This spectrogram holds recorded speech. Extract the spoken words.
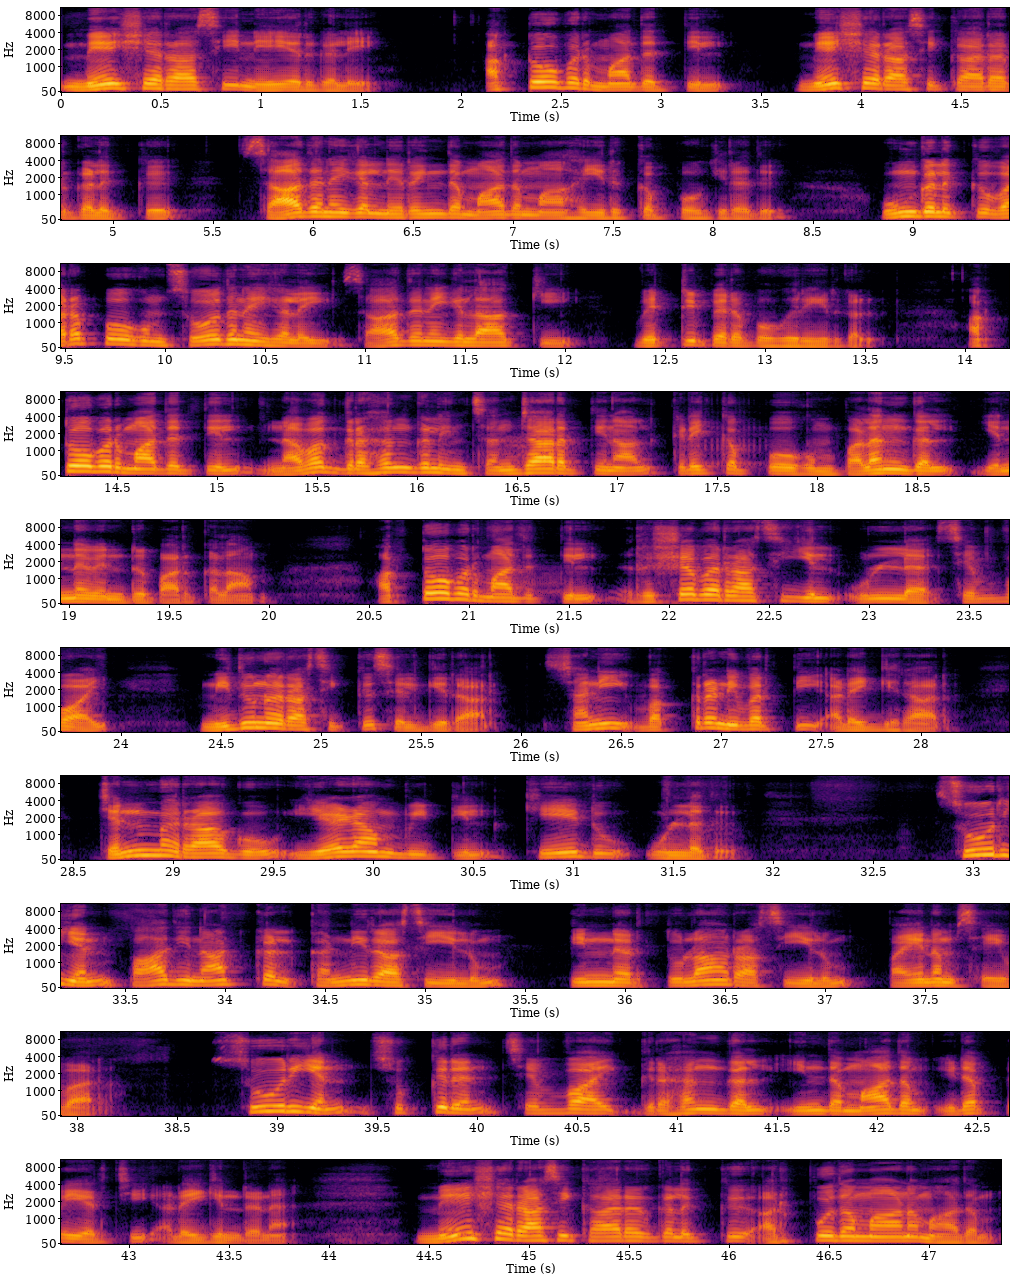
மேஷராசி நேயர்களே அக்டோபர் மாதத்தில் மேஷ ராசிக்காரர்களுக்கு சாதனைகள் நிறைந்த மாதமாக இருக்கப் போகிறது. உங்களுக்கு வரப்போகும் சோதனைகளை சாதனைகளாக்கி வெற்றி பெறப் போகிறீர்கள். அக்டோபர் மாதத்தில் நவக்கிரகங்களின் சஞ்சாரத்தினால் கிடைக்கப் போகும் பலன்கள் என்னவென்று பார்க்கலாம். அக்டோபர் மாதத்தில் ரிஷப ராசியில் உள்ள செவ்வாய் மிதுன ராசிக்கு செல்கிறார். சனி வக்ர நிவர்த்தி அடைகிறார். ஜென்ம ராகு ஏழாம் வீட்டில் கேது உள்ளது. சூரியன் பாதி நாட்கள் கன்னிராசியிலும் பின்னர் துலா ராசியிலும் பயணம் செய்வார். சூரியன் சுக்கிரன் செவ்வாய் கிரகங்கள் இந்த மாதம் இடப்பெயர்ச்சி அடைகின்றன. மேஷ ராசிக்காரர்களுக்கு அற்புதமான மாதம்.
